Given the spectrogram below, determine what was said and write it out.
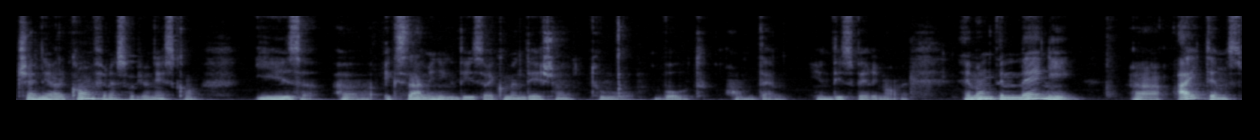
General Conference of UNESCO is uh, examining these recommendations to vote on them in this very moment. Among the many uh, items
